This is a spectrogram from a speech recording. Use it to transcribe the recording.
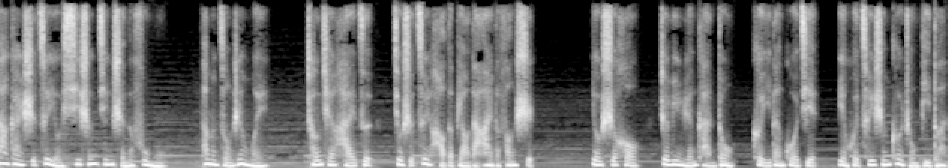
大概是最有牺牲精神的父母，他们总认为成全孩子就是最好的表达爱的方式。有时候这令人感动，可一旦过界，便会催生各种弊端。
